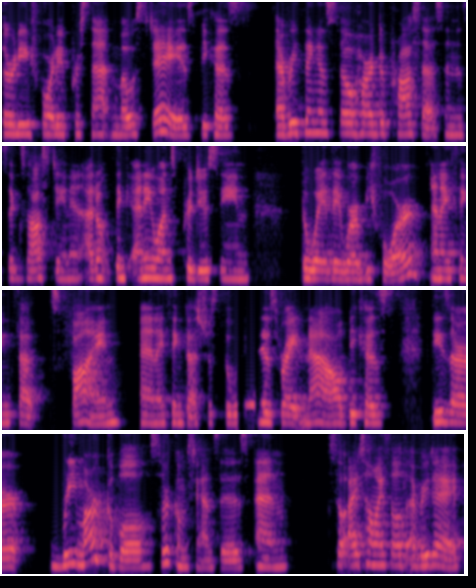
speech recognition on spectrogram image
30, 40% most days because everything is so hard to process and it's exhausting. And I don't think anyone's producing the way they were before. And I think that's fine. And I think that's just the way it is right now because these are remarkable circumstances. And so I tell myself every day,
